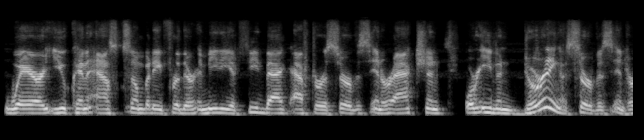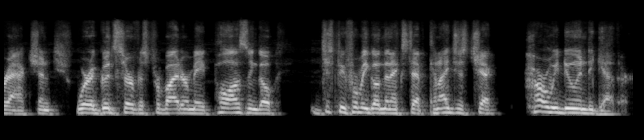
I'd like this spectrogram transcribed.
where you can ask somebody for their immediate feedback after a service interaction or even during a service interaction, where a good service provider may pause and go, just before we go to the next step, can I just check how are we doing together?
